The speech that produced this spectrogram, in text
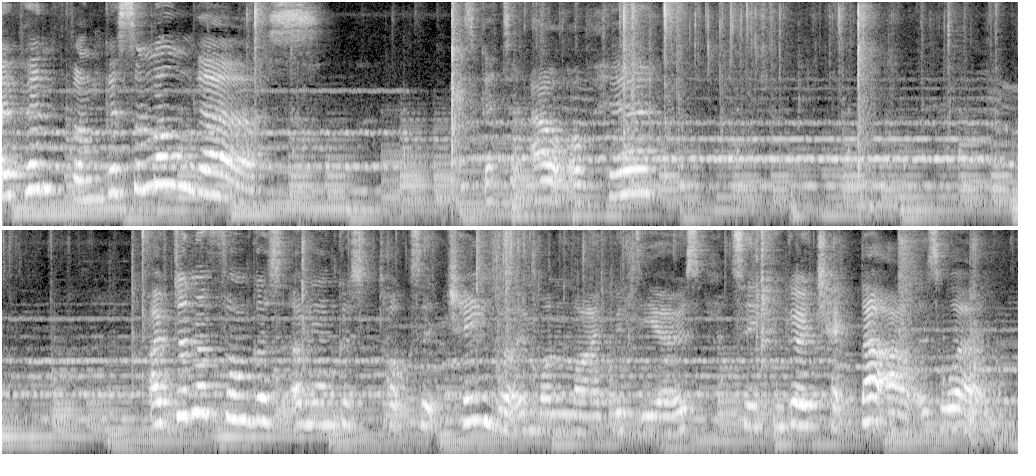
open Fungus Among Us. Let's get it out of here. I've done a Fungus Among Us Toxic Chamber in one of my videos, so you can go check that out as well.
